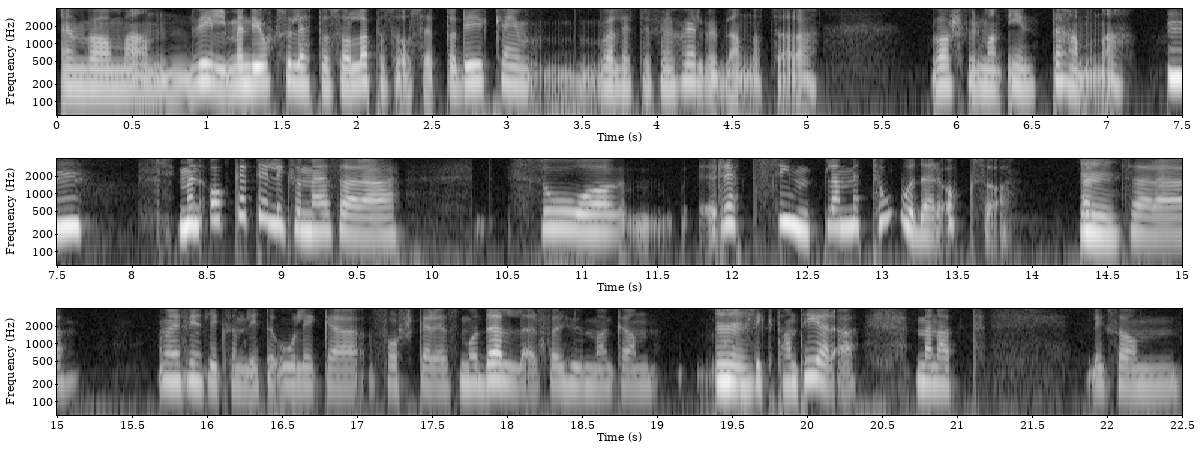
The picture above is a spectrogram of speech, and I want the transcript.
än vad man vill. Men det är också lätt att sålla på så sätt och det kan ju vara lättare för en själv ibland att så här, vars vill man inte hamna? Mm. Men och att det liksom är så här så rätt simpla metoder också. Mm. Att så här, men det finns liksom lite olika forskares modeller för hur man kan Mm. konflikthantera. Men att liksom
